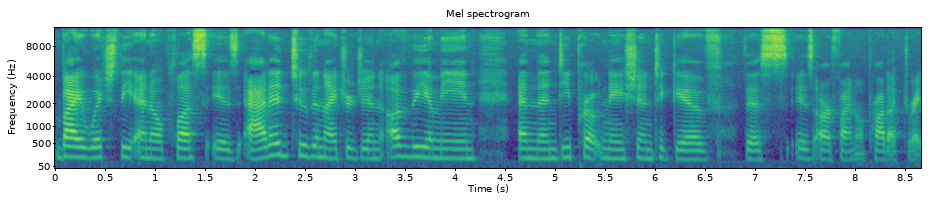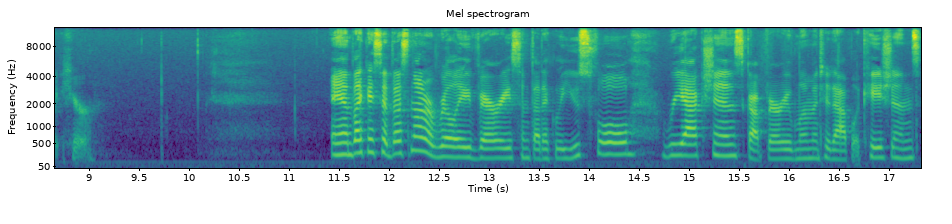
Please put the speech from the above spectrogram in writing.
by which the NO plus is added to the nitrogen of the amine, and then deprotonation to give this is our final product right here. And like I said, that's not a really very synthetically useful reaction. It's got very limited applications.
